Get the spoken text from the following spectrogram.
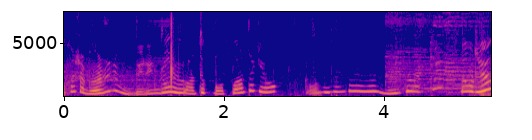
Arkadaşlar gördüğünüz gibi birinci oyun artık botlarda yok. O birinci oyun birinci bakayım. Ne oluyor?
